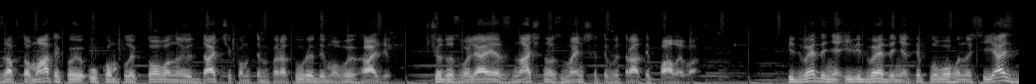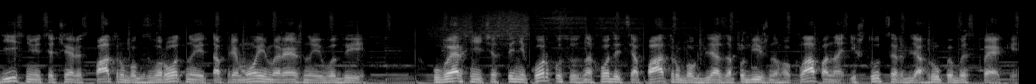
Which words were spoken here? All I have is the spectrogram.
з автоматикою, укомплектованою датчиком температури димових газів, що дозволяє значно зменшити витрати палива. Підведення і відведення теплового носія здійснюється через патрубок зворотної та прямої мережної води. У верхній частині корпусу знаходиться патрубок для запобіжного клапана і штуцер для групи безпеки.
